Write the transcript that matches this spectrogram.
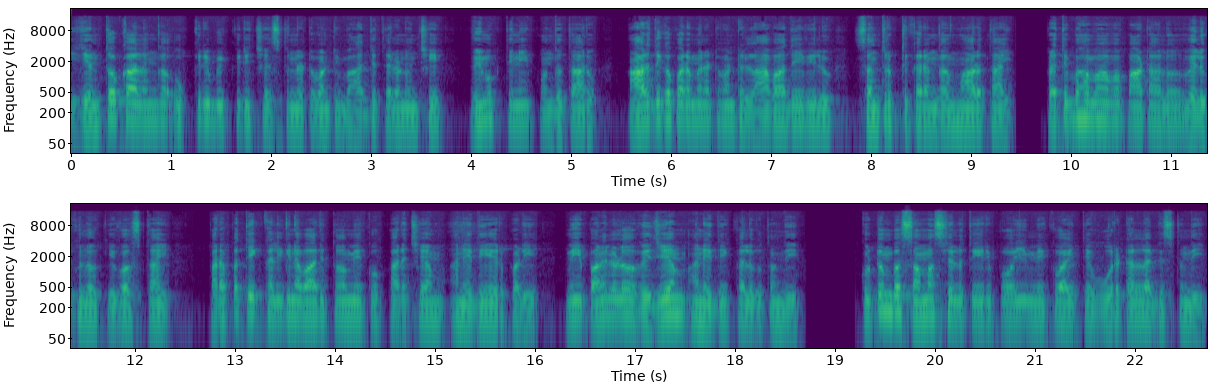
ఎంతో కాలంగా ఉక్కిరి బిక్కిరి చేస్తున్నటువంటి బాధ్యతల నుంచి విముక్తిని పొందుతారు. ఆర్థికపరమైనటువంటి లావాదేవీలు సంతృప్తికరంగా మారుతాయి. ప్రతిభాభావ పాఠాలు వెలుగులోకి వస్తాయి. పరపతి కలిగిన వారితో మీకు పరిచయం అనేది ఏర్పడి మీ పనులలో విజయం అనేది కలుగుతుంది. కుటుంబ సమస్యలు తీరిపోయి మీకు అయితే ఊరట లభిస్తుంది.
